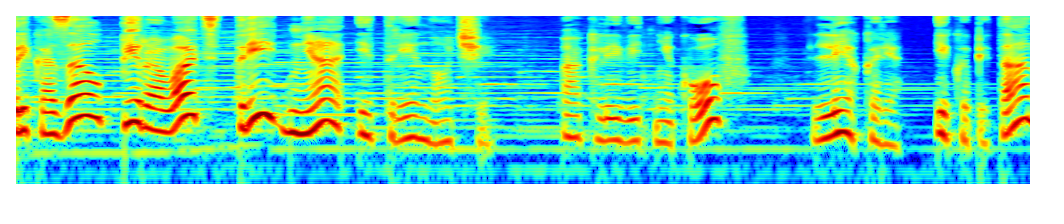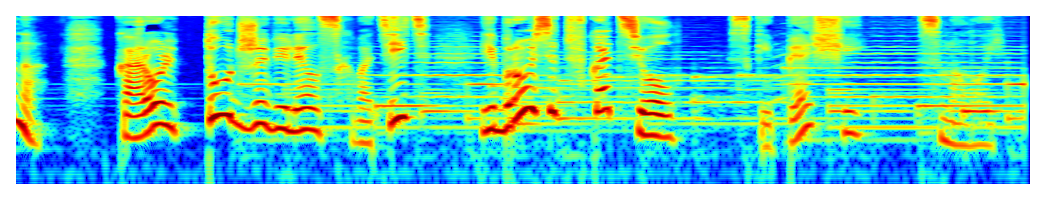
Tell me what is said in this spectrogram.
приказал пировать три дня и три ночи. А клеветников, лекаря и капитана король тут же велел схватить и бросить в котел с кипящей смолой.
